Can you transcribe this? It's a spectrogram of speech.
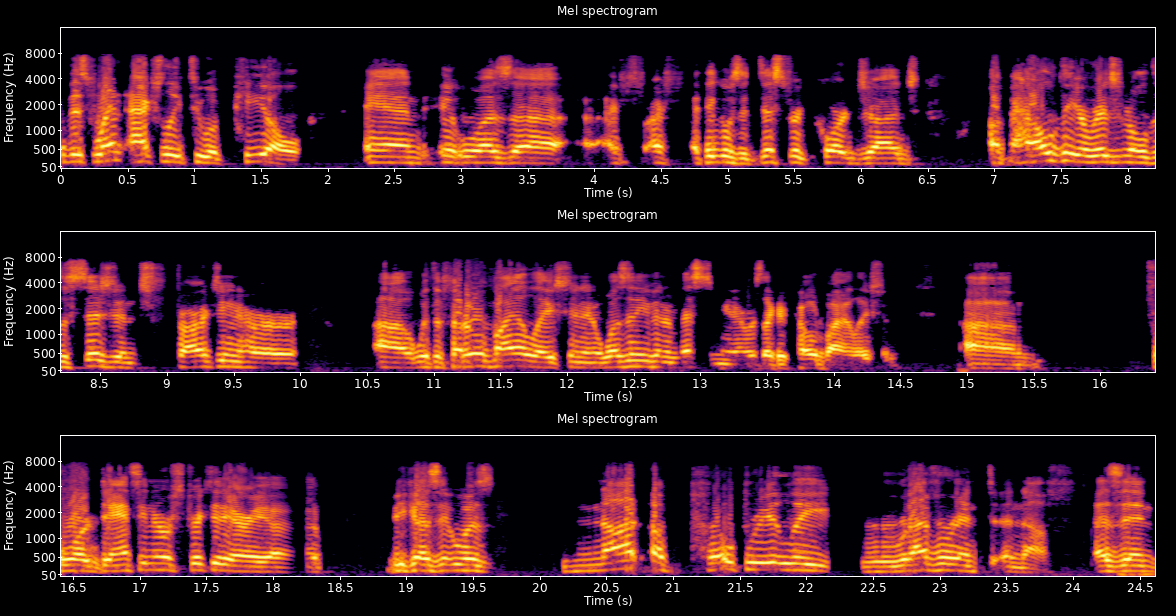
this went actually to appeal, and it was, uh, I, I, I think it was a district court judge upheld the original decision charging her uh, with a federal violation, and it wasn't even a misdemeanor; it was like a code violation. Um, for dancing in a restricted area because it was not appropriately reverent enough. As in,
